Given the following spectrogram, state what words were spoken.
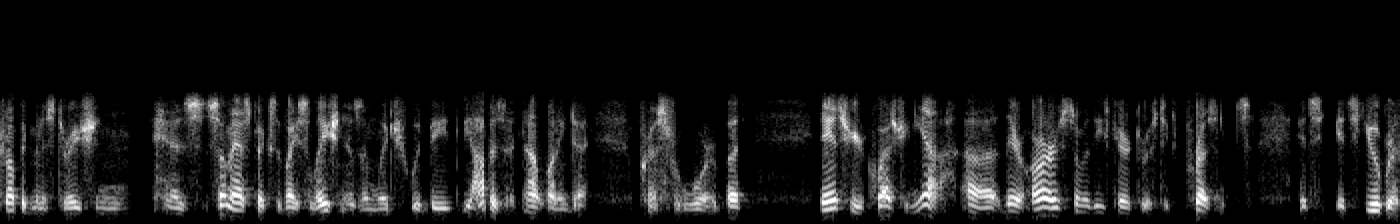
Trump administration has some aspects of isolationism, which would be the opposite, not wanting to press for war. But to answer your question, yeah, uh, there are some of these characteristics present. It's it's hubris.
